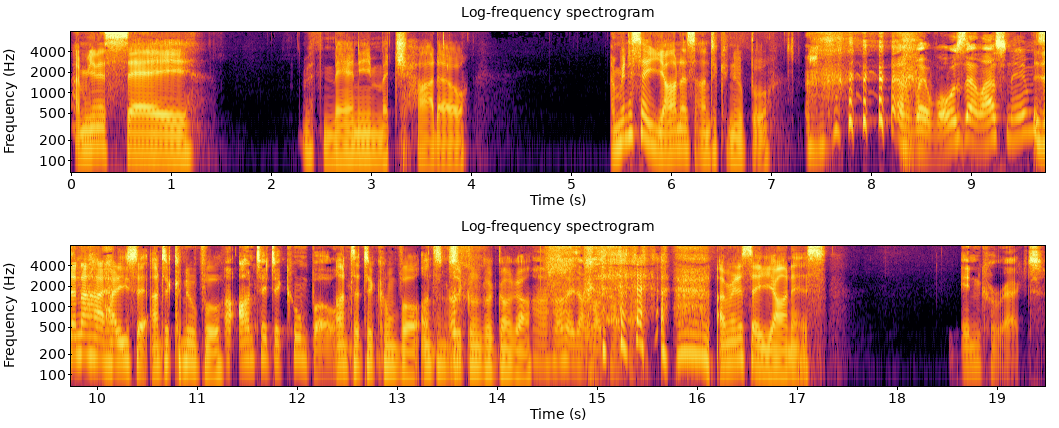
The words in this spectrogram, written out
I'm gonna say with Manny Machado. I'm gonna say Giannis Antetokounmpo. Wait, what was that last name? Is that not how, how do you say it? Antetokounmpo? Uh, Antetokounmpo. Antetokounmpo. Antetokounmpo. Uh-huh. I'm gonna say Giannis. Incorrect.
